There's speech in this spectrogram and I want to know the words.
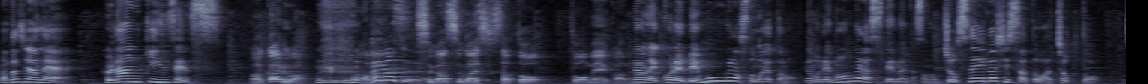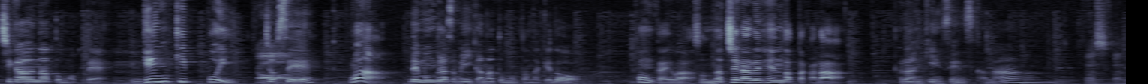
私はねフランキンセンス。わかるわ。わかります？すがすがしさと透明感。でもねこれレモングラスと迷ったの。でもレモングラスってなんかその女性らしさとはちょっと違うなと思って、うん、元気っぽい女性はレモングラスもいいかなと思ったんだけど今回はそのナチュラル編だったからフランキンセンスかな。確かに。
